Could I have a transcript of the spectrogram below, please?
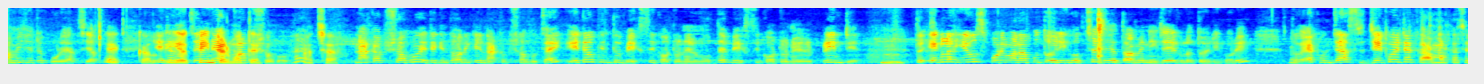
আমি যেটা পরে আছি আপু এটা প্রিন্টের মধ্যে। হ্যাঁ? আচ্ছা। নাকাব সহ এটা কিন্তু অনেকেই নাকাব সহ চাই এটাও কিন্তু বেক্সি কটনের মধ্যে বেক্সি কটনের প্রিন্টের তো এগুলো হিউজ পরিমাণ আপু তৈরি হচ্ছে যেহেতু আমি নিজে এগুলো তৈরি করি। তো এখন জাস্ট যে কয়টা আমার কাছে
